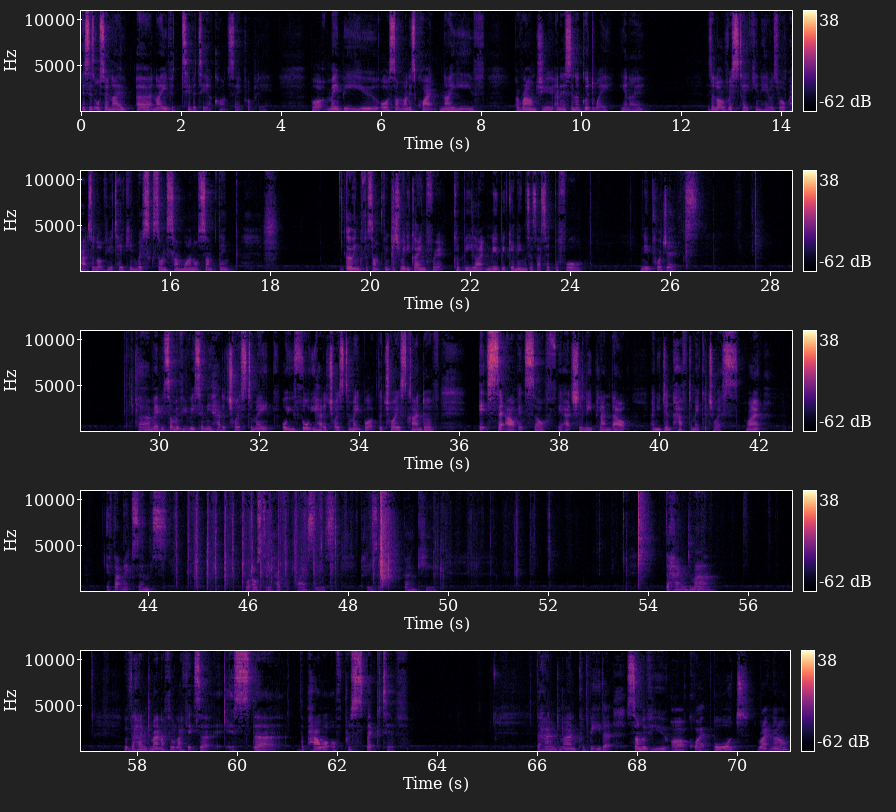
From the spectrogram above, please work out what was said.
This is also uh, naivety. I can't say it properly. But maybe you or someone is quite naive around you. And it's in a good way, you know. There's a lot of risk taking here as well. Perhaps a lot of you are taking risks on someone or something. Going for something, just really going for it. Could be like new beginnings, as I said before. New projects uh, maybe some of you recently had a choice to make, or you thought you had a choice to make, but the choice kind of it set out itself. It actually planned out, and you didn't have to make a choice, right? If that makes sense. What else do we have for Pisces? Please, thank you. The Hanged Man with the hanged man, I feel like it's a it's the the power of perspective. The hanged man could be that some of you are quite bored right now.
